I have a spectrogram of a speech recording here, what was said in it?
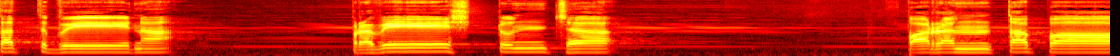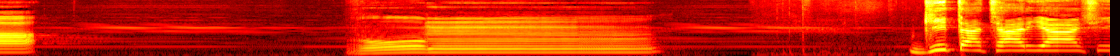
तत्त्वेन प्रवेष्टुं च परन्तपा கீதாச்சாரியா ஸ்ரீ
